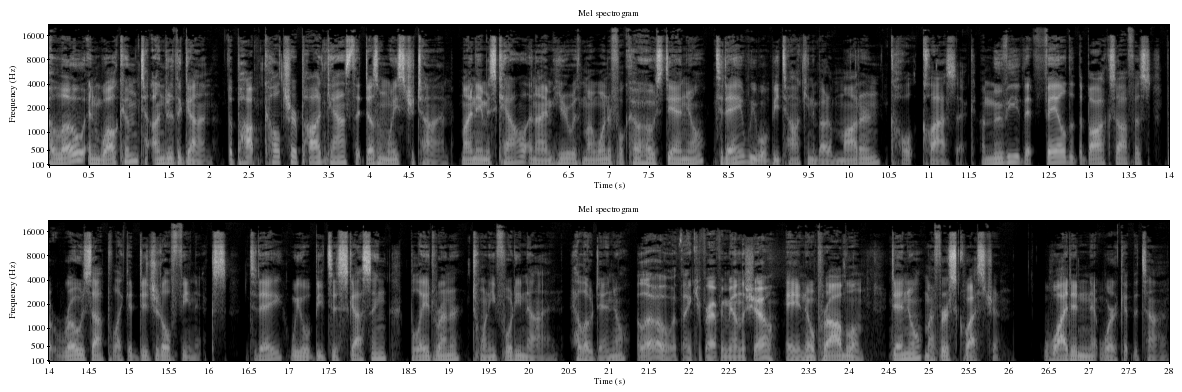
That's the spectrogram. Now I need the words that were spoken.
Hello and welcome to Under the Gun, the pop culture podcast that doesn't waste your time. My name is Cal and I am here with my wonderful co host Daniel. Today we will be talking about a modern cult classic, a movie that failed at the box office but rose up like a digital phoenix. Today we will be discussing Blade Runner 2049. Hello, Daniel. Hello, thank you for having me on the show. Hey, no problem. Daniel, my first question Why didn't it work at the time?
